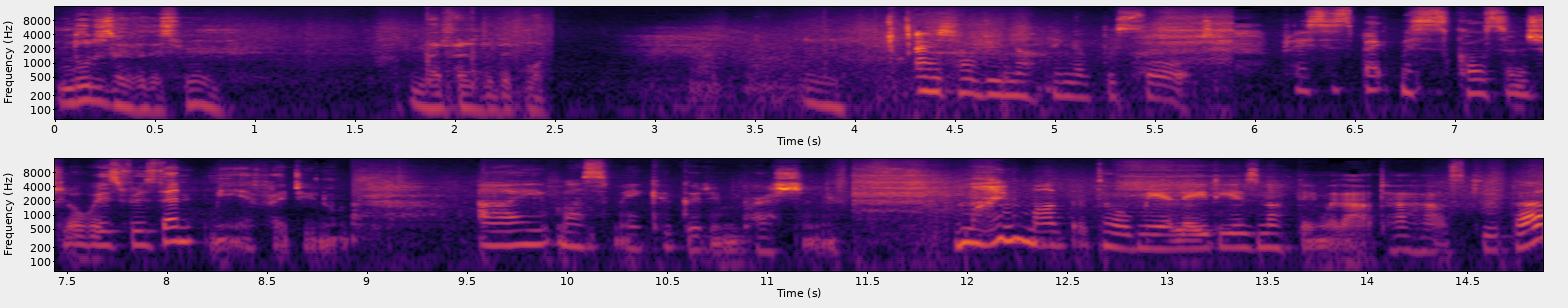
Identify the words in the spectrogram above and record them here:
and lord is over this room. You might find it a bit more. Mm. I shall do nothing of the sort. But I suspect Mrs. Colson shall always resent me if I do not. I must make a good impression. My mother told me a lady is nothing without her housekeeper.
